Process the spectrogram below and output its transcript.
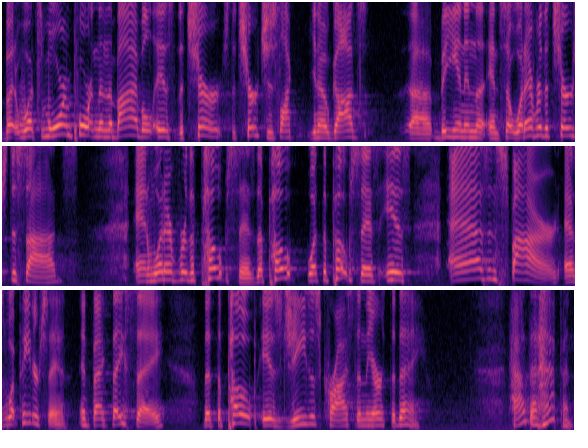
but what's more important than the Bible is the church. The church is like, you know, God's uh, being in the, and so whatever the church decides and whatever the Pope says, the Pope, what the Pope says is as inspired as what Peter said. In fact, they say that the Pope is Jesus Christ in the earth today. How'd that happen?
